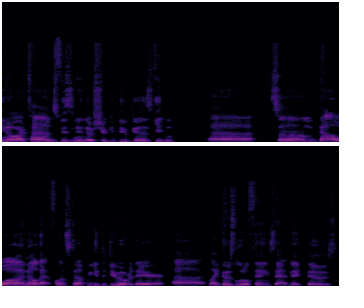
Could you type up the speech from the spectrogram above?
you know, our times visiting those shukadukas, getting uh, some dawa and all that fun stuff we get to do over there. Uh, like those little things that make those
